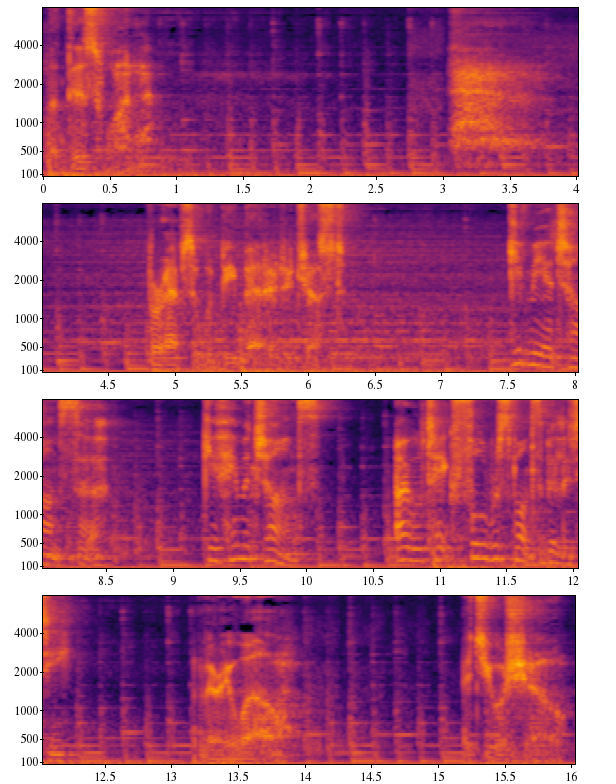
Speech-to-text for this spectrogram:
But this one. Perhaps it would be better to just. Give me a chance, sir. Give him a chance. I will take full responsibility. Very well. It's your show.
